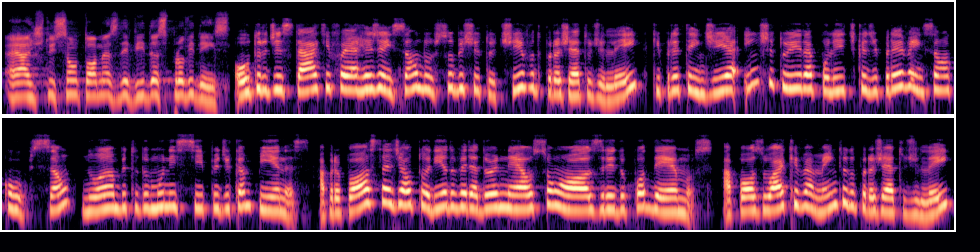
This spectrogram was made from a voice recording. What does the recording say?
eh, a instituição tome as devidas providências. Outro destaque foi a rejeição do substitutivo do projeto de lei que pretendia instituir a política de prevenção à corrupção no âmbito do município de Campinas. A proposta é de autoria do vereador Nelson Osri, do Podemos. Após o arquivamento do projeto de lei,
